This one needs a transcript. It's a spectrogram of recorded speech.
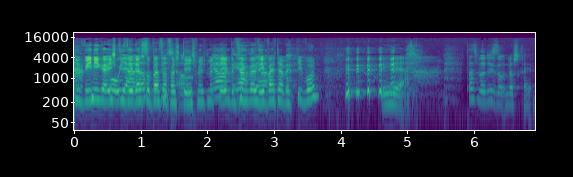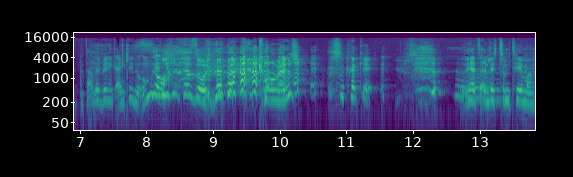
je weniger ich Oh die ja, sehe, desto besser ich verstehe ich mich mit Ja, denen, beziehungsweise ja, je ja. weiter weg die wohnen. ja. Das würde ich so unterschreiben. Und dabei bin ich eigentlich eine umgängliche Person. Komisch. Okay. Jetzt endlich zum Thema.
